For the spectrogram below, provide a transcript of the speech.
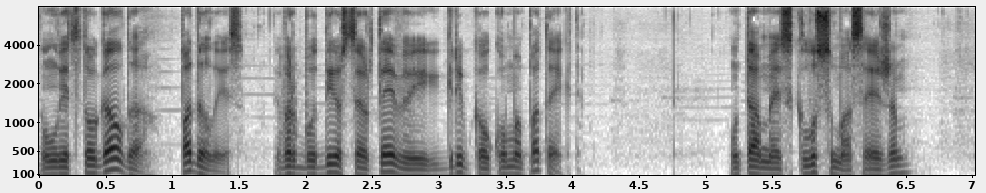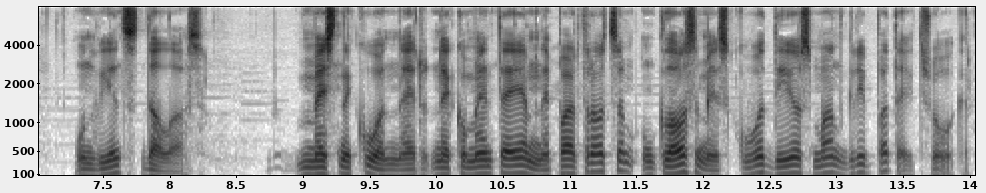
un liec to galdā, padalies. Varbūt Dievs caur tevi grib kaut ko man pateikt. Un tā mēs klusumā sēžam, un viens dalās. Mēs neko ne, nekomentējam, nepārtraucam un klausamies, ko Dievs man grib pateikt šovakar.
